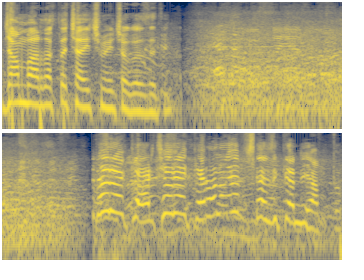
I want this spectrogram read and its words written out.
cam bardakta çay içmeyi çok özledim. Börekler, çörekler onun hep sevdiklerini yaptım.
